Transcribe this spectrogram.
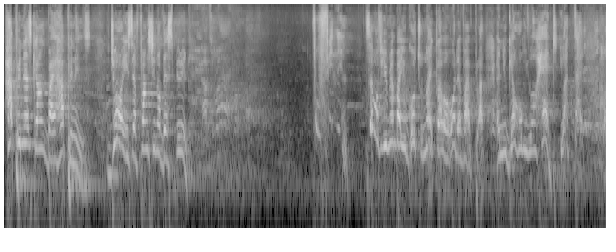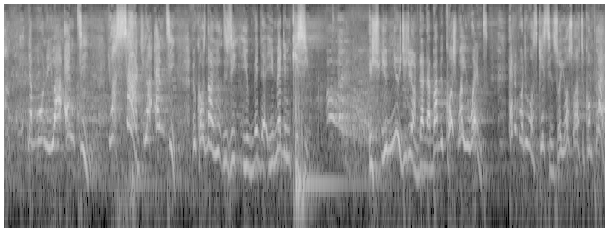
Happiness comes by happenings. Joy is a function of the spirit. That's right. Fulfilling. Some of you remember you go to nightclub or whatever, and you get home, you are head, you are tired. In the morning, you are empty. You are sad. You are empty because now you, you see you made the, you made him kiss you. You, you knew you shouldn't have done that, but because where you went, everybody was kissing, so you also have to comply.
